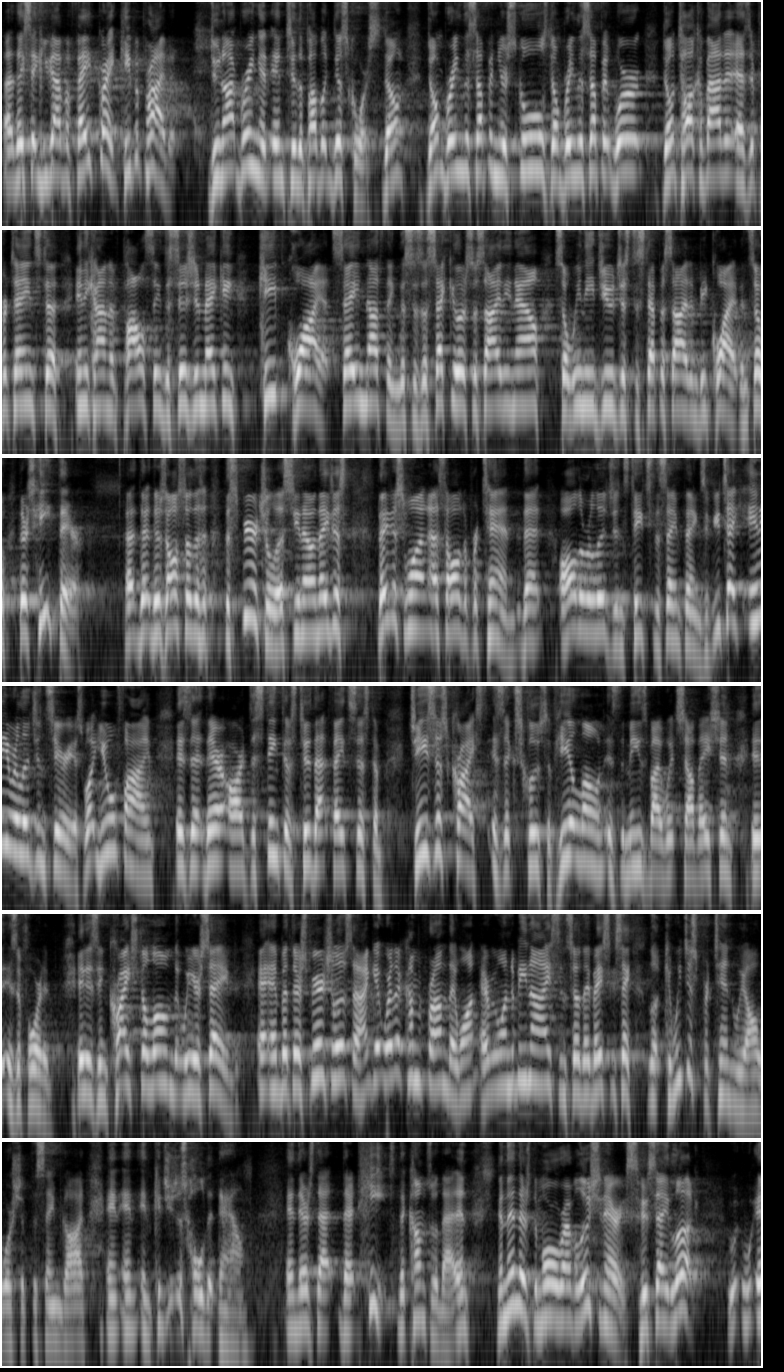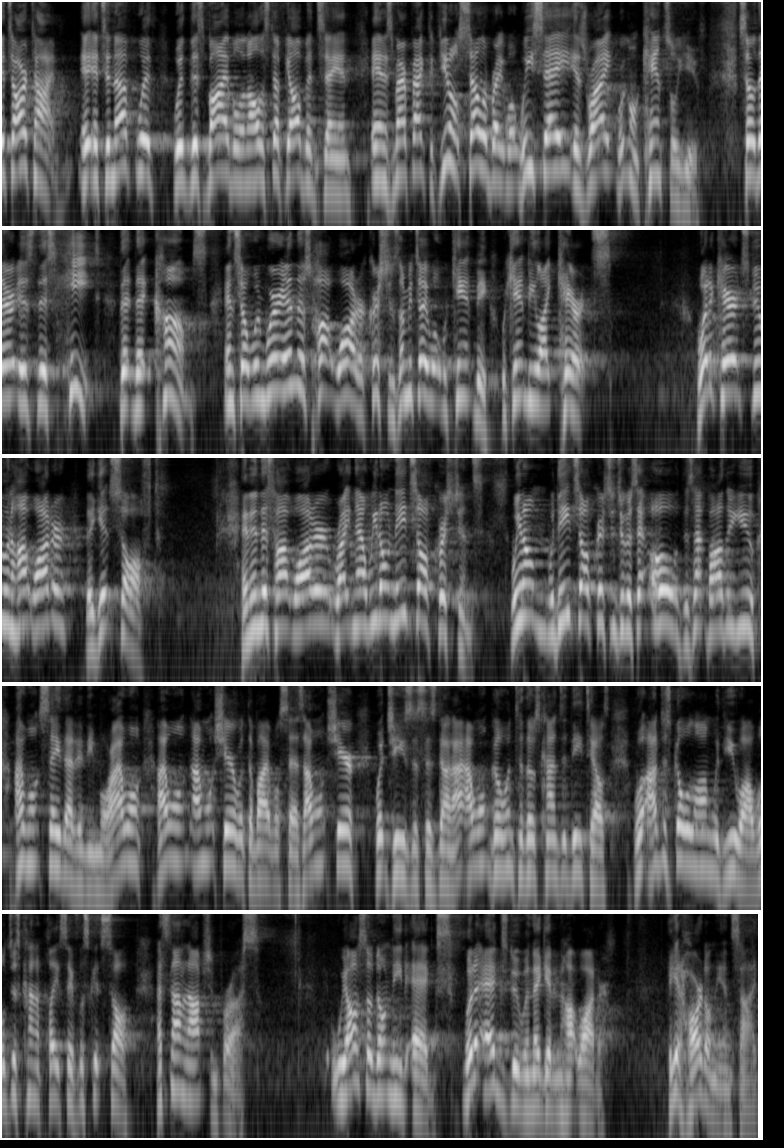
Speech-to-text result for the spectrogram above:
Uh, they say, You have a faith? Great, keep it private. Do not bring it into the public discourse. Don't, don't bring this up in your schools. Don't bring this up at work. Don't talk about it as it pertains to any kind of policy decision making. Keep quiet. Say nothing. This is a secular society now, so we need you just to step aside and be quiet. And so there's heat there. Uh, there's also the, the spiritualists, you know, and they just they just want us all to pretend that all the religions teach the same things. If you take any religion serious, what you will find is that there are distinctives to that faith system. Jesus Christ is exclusive. He alone is the means by which salvation is afforded. It is in Christ alone that we are saved. And, but they're spiritualists, and I get where they're coming from. They want everyone to be nice, and so they basically say, "Look, can we just pretend we all worship the same God? And and, and could you just hold it down?" And there's that, that heat that comes with that. And, and then there's the moral revolutionaries who say, look, it's our time. It's enough with, with this Bible and all the stuff y'all been saying. And as a matter of fact, if you don't celebrate what we say is right, we're going to cancel you. So there is this heat that, that comes. And so when we're in this hot water, Christians, let me tell you what we can't be. We can't be like carrots. What do carrots do in hot water? They get soft. And in this hot water right now, we don't need soft Christians. We don't we need soft Christians who are going to say, "Oh, does that bother you?" I won't say that anymore. I won't. I won't. I won't share what the Bible says. I won't share what Jesus has done. I, I won't go into those kinds of details. Well, I'll just go along with you all. We'll just kind of play it safe. Let's get soft. That's not an option for us. We also don't need eggs. What do eggs do when they get in hot water? They get hard on the inside.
